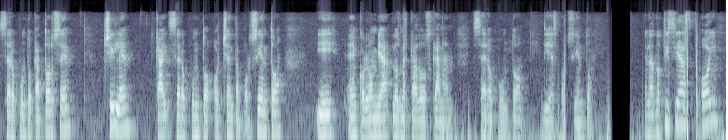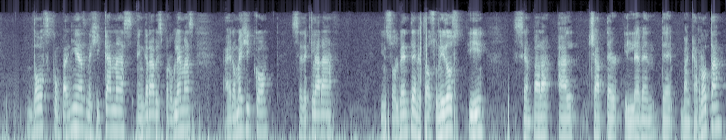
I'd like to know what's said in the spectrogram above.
0.14%, Chile cae 0.80% y en Colombia los mercados ganan 0.10%. En las noticias hoy dos compañías mexicanas en graves problemas. Aeroméxico se declara insolvente en Estados Unidos y se ampara al Chapter 11 de bancarrota.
